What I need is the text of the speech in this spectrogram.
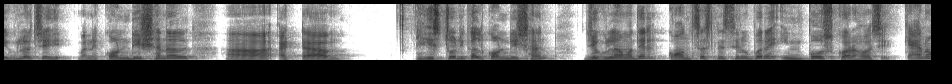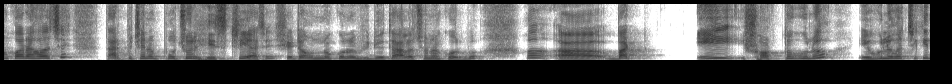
এগুলো হচ্ছে মানে কন্ডিশনাল একটা হিস্টোরিক্যাল কন্ডিশন যেগুলো আমাদের কনসিয়াসনেসের উপরে ইম্পোজ করা হয়েছে। কেন করা হয়েছে? তার পিছনে প্রচুর হিস্ট্রি আছে, সেটা অন্য কোনো ভিডিওতে আলোচনা করব। বাট এই শর্তগুলো, এগুলো হচ্ছে কি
